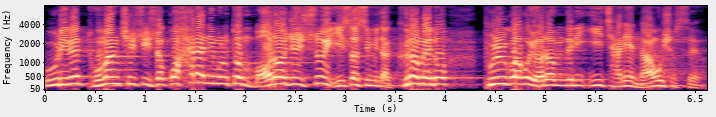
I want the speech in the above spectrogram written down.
우리는 도망칠 수 있었고 하나님으로부터 멀어질 수 있었습니다. 그럼에도 불구하고 여러분들이 이 자리에 나오셨어요.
